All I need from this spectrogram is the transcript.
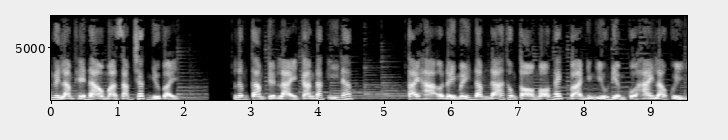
Ngươi làm thế nào mà dám chắc như vậy? Lâm Tam Tuyệt lại càng đắc ý đáp. Tài hạ ở đây mấy năm đã thông tỏ ngõ ngách và những yếu điểm của hai lão quỷ.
